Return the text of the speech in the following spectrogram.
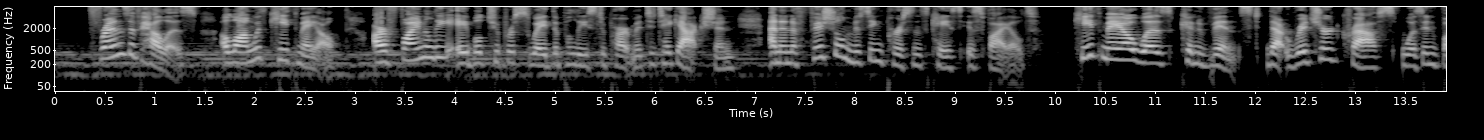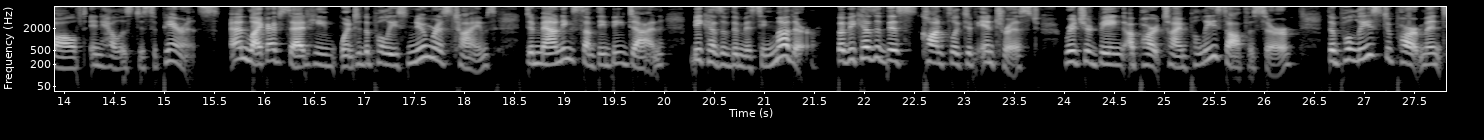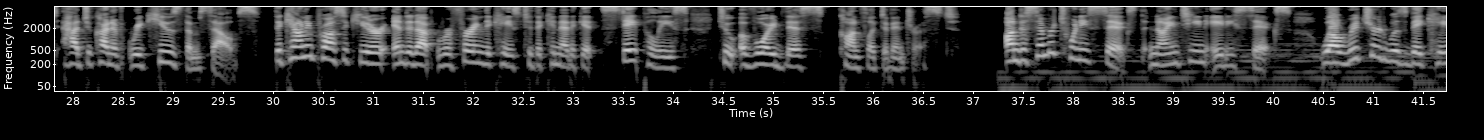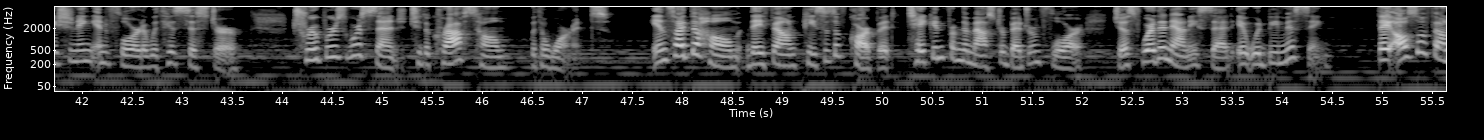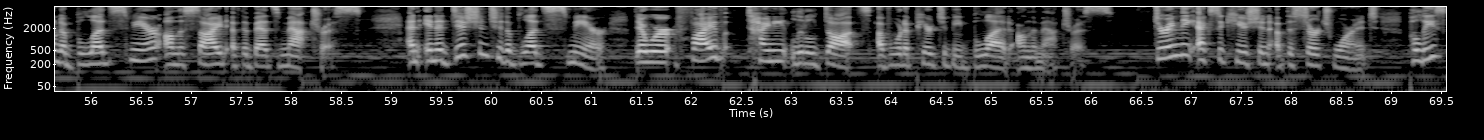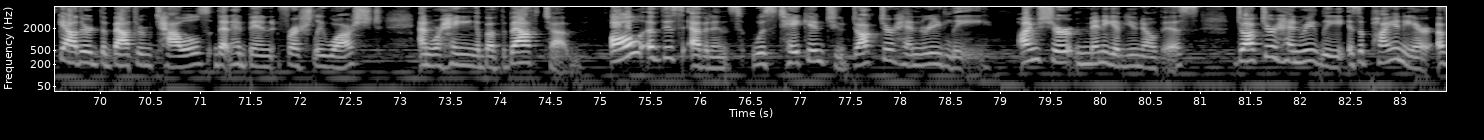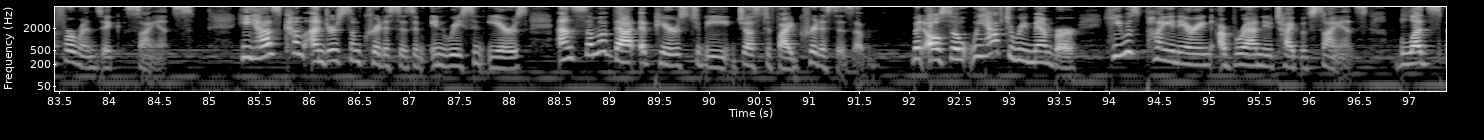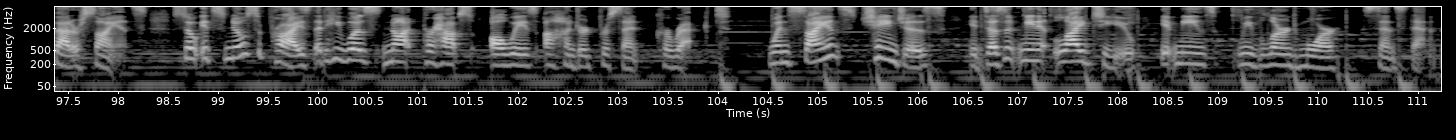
Friends of Helle's, along with Keith Mayo, are finally able to persuade the police department to take action, and an official missing persons case is filed. Keith Mayo was convinced that Richard Crafts was involved in Helle's disappearance. And like I've said, he went to the police numerous times demanding something be done because of the missing mother. But because of this conflict of interest, Richard being a part time police officer, the police department had to kind of recuse themselves. The county prosecutor ended up referring the case to the Connecticut State Police to avoid this conflict of interest. On December 26, 1986, while Richard was vacationing in Florida with his sister, troopers were sent to the Crafts home with a warrant. Inside the home, they found pieces of carpet taken from the master bedroom floor, just where the nanny said it would be missing. They also found a blood smear on the side of the bed's mattress. And in addition to the blood smear, there were five tiny little dots of what appeared to be blood on the mattress. During the execution of the search warrant, police gathered the bathroom towels that had been freshly washed and were hanging above the bathtub. All of this evidence was taken to Dr. Henry Lee. I'm sure many of you know this. Dr. Henry Lee is a pioneer of forensic science. He has come under some criticism in recent years, and some of that appears to be justified criticism. But also, we have to remember he was pioneering a brand new type of science, blood spatter science. So it's no surprise that he was not perhaps always 100% correct. When science changes, it doesn't mean it lied to you, it means we've learned more since then.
